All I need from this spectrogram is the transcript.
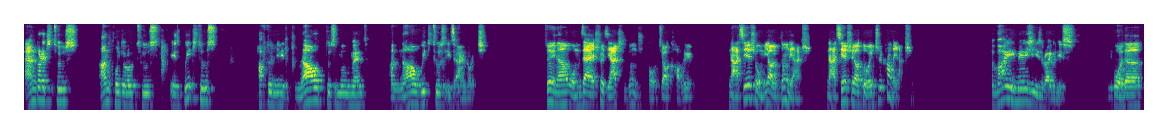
anchorage tooth, uncontrolled tooth is which tooth have to need now tooth movement and now which tooth is anchorage. 所以呢，我们在设计牙齿移动的时候，就要考虑哪些是我们要移动的牙齿，哪些是要作为支抗的牙齿。My image is like this. 我的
